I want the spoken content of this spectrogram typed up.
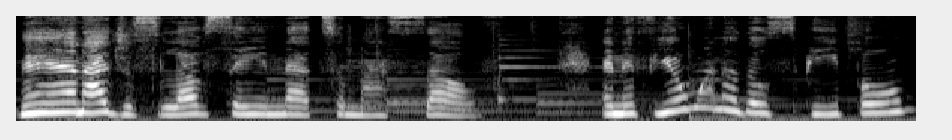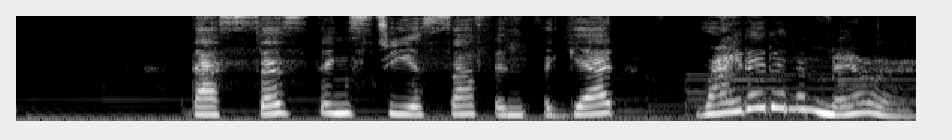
Man, I just love saying that to myself. And if you're one of those people that says things to yourself and forget, write it in a mirror.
